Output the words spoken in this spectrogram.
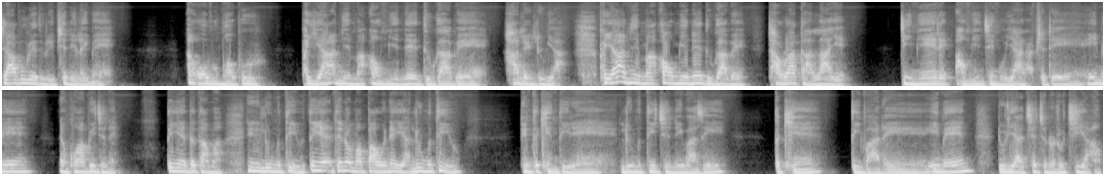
ကြားဘူးတဲ့သူတွေဖြစ်နေလိမ့်မယ်အော်ဘူးမဟုတ်ဘူးဖျားအမြင်မှာအောင်မြင်တဲ့သူကပဲဟာလေလုယာဖျားအမြင်မှာအောင်မြင်တဲ့သူကပဲထာဝရကာလရဲ့ တည်မြဲတဲ့အောင်မြင်ခြင်းကိုရတာဖြစ်တယ်အာမင်။နောက်ခွာပေးခြင်းနဲ့တင်းရဲ့တသက်မှာဒီလူမသိဘူးတင်းရဲ့အသင်းတော်မှာပါဝင်တဲ့အရာလူမသိဘူးသင်သခင်သိတယ်လူမသိချင်နေပါစေသခင်သိပါတယ်အာမင်ဒုတိယအချက်ကျွန်တော်တို့ကြည့်ရအောင်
